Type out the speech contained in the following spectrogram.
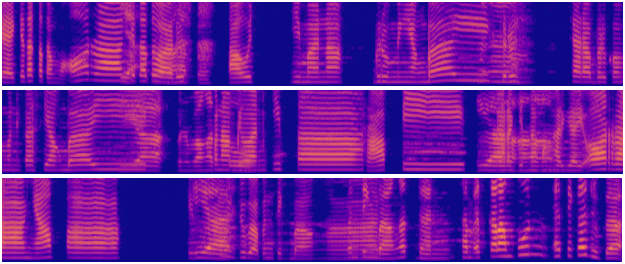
kayak kita ketemu orang, Iya, kita tuh harus tuh. tahu gimana grooming yang baik, terus Mhm. cara berkomunikasi yang baik, Iya, bener banget tuh. penampilan kita rapi, Iya, cara kita heeh. menghargai orang, nyapa, itu Iya. juga penting Penting banget. banget dan sampai sekarang pun etika juga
